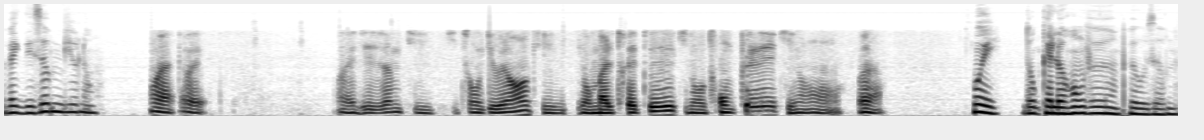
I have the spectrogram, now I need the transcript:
avec des hommes violents. Ouais, ouais. On a des hommes qui, qui sont violents, qui, qui l'ont maltraité, qui l'ont trompé, qui l'ont. Voilà. Oui, donc elle leur en veut un peu aux hommes.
